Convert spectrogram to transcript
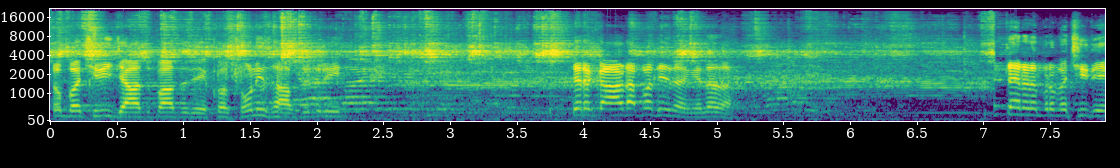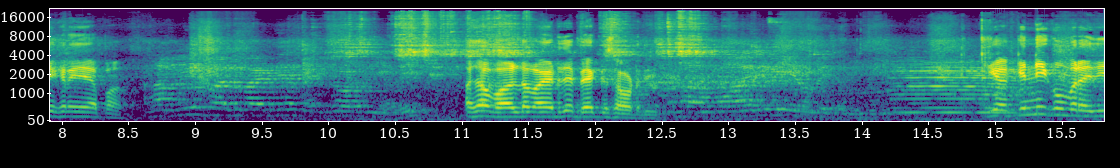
ਸੋ ਬੱਚੀ ਦੀ ਜਾਤ ਪਾਤ ਦੇਖੋ ਸੋਹਣੀ ਸਾਫ਼ ਸੁਥਰੀ। ਤੇ ਰਿਕਾਰਡ ਆਪਾਂ ਦੇ ਦਾਂਗੇ ਇਹਨਾਂ ਦਾ। ਤਿੰਨ ਨੰਬਰ ਬੱਚੀ ਦੇਖ ਰਹੇ ਆ ਆਪਾਂ। ਹਾਂ ਇਹ ਵਾਈਡ ਦੇ ਬੈਕ ਸ਼ਾਟ ਦੀ ਹੈ ਬਈ ਅੱਛਾ ਵਰਲਡ ਵਾਈਡ ਦੇ ਬਿਗ ਸ਼ਾਟ ਦੀ। ਕੀ ਕਿੰਨੀ ਕੁ ਉਮਰ ਹੈ ਜੀ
